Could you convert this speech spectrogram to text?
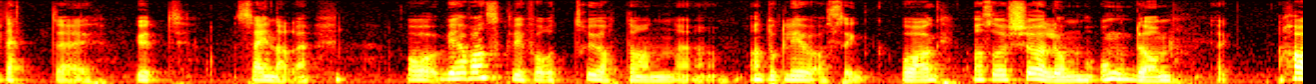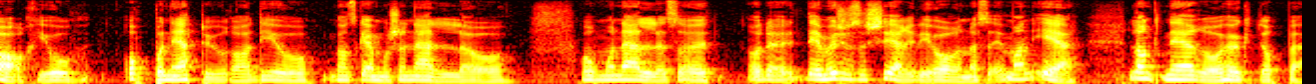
detter ut seinere. Og vi har vanskelig for å tro at han, eh, han tok livet av seg òg. Altså, selv om ungdom har jo opp- og nedturer, de er jo ganske emosjonelle og hormonelle, så, og det, det er mye som skjer i de årene. Så man er langt nede og høyt oppe,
